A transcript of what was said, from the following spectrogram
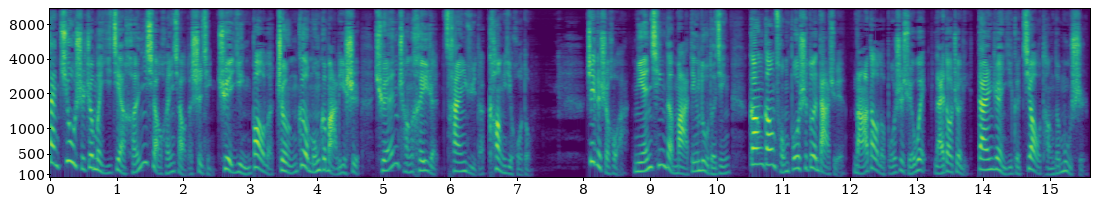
但就是这么一件很小很小的事情，却引爆了整个蒙哥马利市全城黑人参与的抗议活动。这个时候啊，年轻的马丁·路德·金刚刚从波士顿大学拿到了博士学位，来到这里担任一个教堂的牧师。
